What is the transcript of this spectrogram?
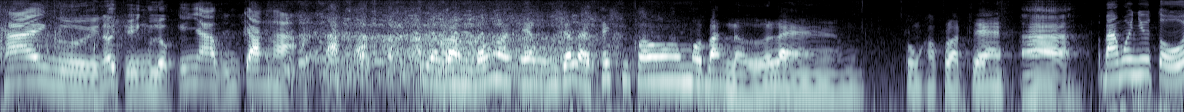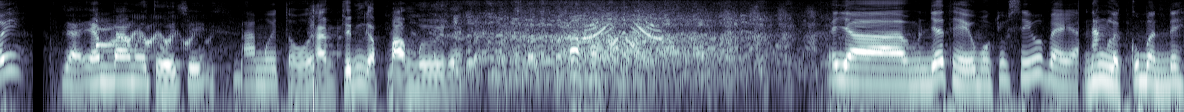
hai người nói chuyện luật với nhau cũng căng à Dạ vâng, đúng rồi, em cũng rất là thích có một bạn nữ là cùng học luật ra. à bạn bao nhiêu tuổi Dạ, em 30 tuổi chị. 30 tuổi 29 gặp 30 đó bây giờ mình giới thiệu một chút xíu về năng lực của mình đi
